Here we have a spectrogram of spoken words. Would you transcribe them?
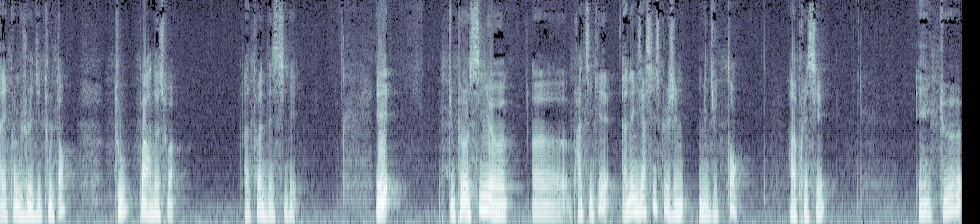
Et comme je le dis tout le temps, tout part de soi. À toi de décider. Et tu peux aussi euh, euh, pratiquer un exercice que j'ai mis du temps à apprécier et que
